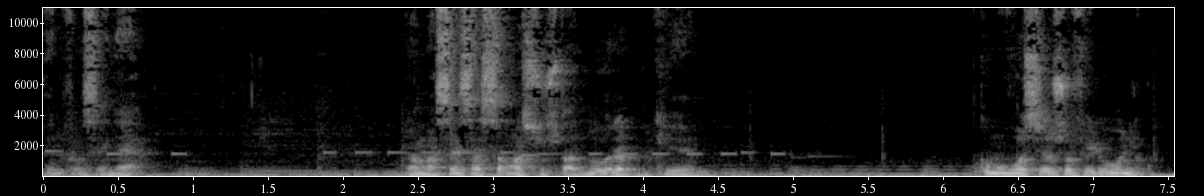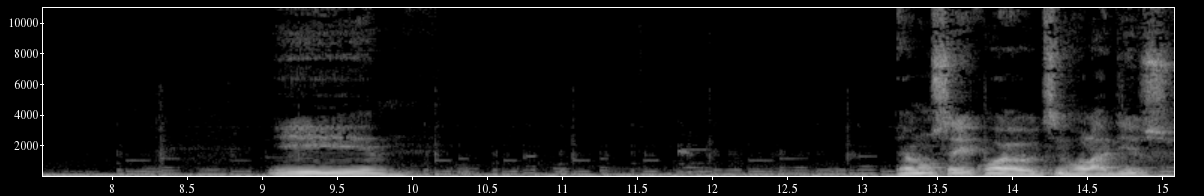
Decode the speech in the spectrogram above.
Ele falou assim, né? É uma sensação assustadora porque, como você, eu sou filho único. E Eu não sei qual é o desenrolar disso.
